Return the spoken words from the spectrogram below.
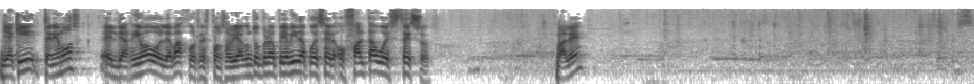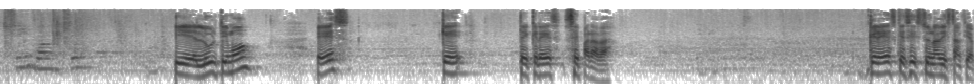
Y aquí tenemos el de arriba o el de abajo. Responsabilidad con tu propia vida puede ser o falta o exceso. ¿Vale? Y el último es que te crees separada. crees que existe una distancia.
